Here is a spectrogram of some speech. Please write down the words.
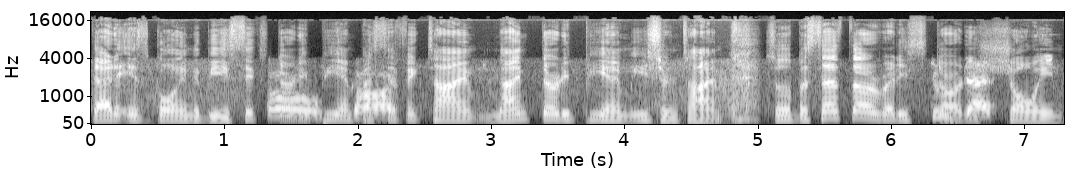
That is going to be 6:30 Oh, p.m. God. Pacific time, 9:30 p.m. Eastern time. So Bethesda already started that- showing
